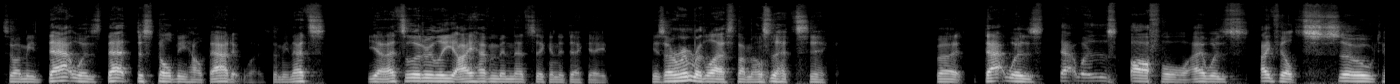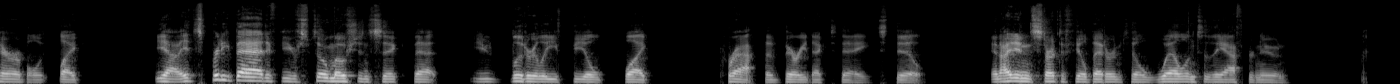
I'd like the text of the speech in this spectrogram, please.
So I mean, that was that just told me how bad it was. I mean, that's yeah, that's literally I haven't been that sick in a decade. Because I remember the last time I was that sick. But that was that was awful. I was I felt so terrible. Like yeah, it's pretty bad if you're so motion sick that you literally feel like crap the very next day still. And I didn't start to feel better until well into the afternoon.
